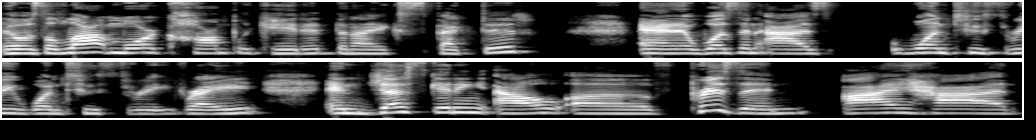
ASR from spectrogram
it was a lot more complicated than I expected. And it wasn't as one, two, three, one, two, three, right? And just getting out of prison, I had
